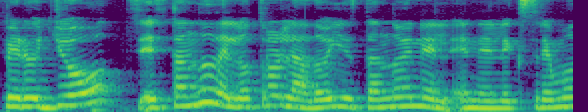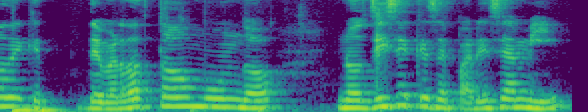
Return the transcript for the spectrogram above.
pero yo estando del otro lado y estando en el, en el extremo de que de verdad todo mundo nos dice que se parece a mí,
